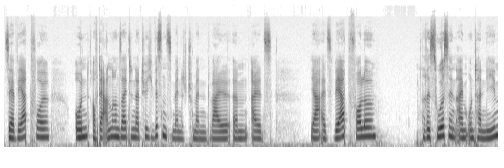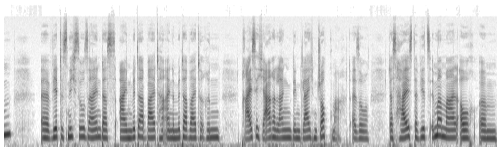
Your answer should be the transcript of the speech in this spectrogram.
sehr wertvoll. Und auf der anderen Seite natürlich Wissensmanagement, weil ähm, als, ja, als wertvolle Ressource in einem Unternehmen äh, wird es nicht so sein, dass ein Mitarbeiter, eine Mitarbeiterin 30 Jahre lang den gleichen Job macht. Also das heißt, da wird es immer mal auch ähm,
